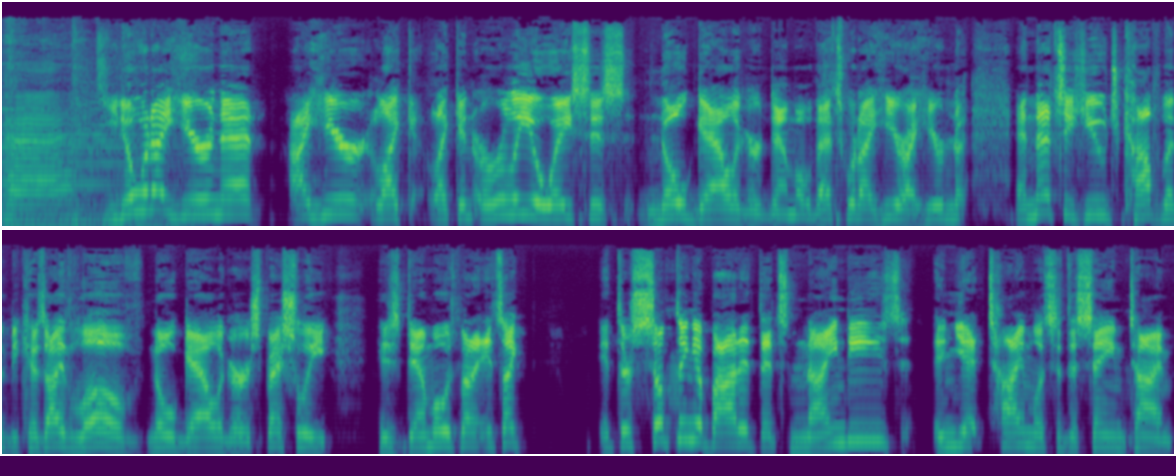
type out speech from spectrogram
have. You know what I hear in that? I hear like like an early Oasis Noel Gallagher demo. That's what I hear. I hear, and that's a huge compliment because I love Noel Gallagher, especially his demos. But it's like it, there's something about it that's '90s and yet timeless at the same time.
